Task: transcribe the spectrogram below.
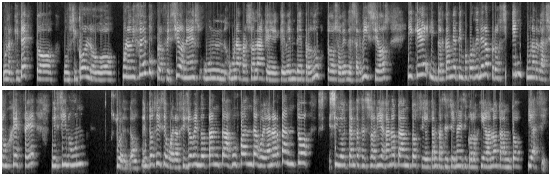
un arquitecto, un psicólogo, bueno, diferentes profesiones, una persona que, que, vende productos o vende servicios y que intercambia tiempo por dinero, pero sin una relación jefe y sin un sueldo. Entonces dice, bueno, si yo vendo tantas bufandas voy a ganar tanto, si doy tantas asesorías gano tanto, si doy tantas sesiones de psicología gano tanto, y así.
